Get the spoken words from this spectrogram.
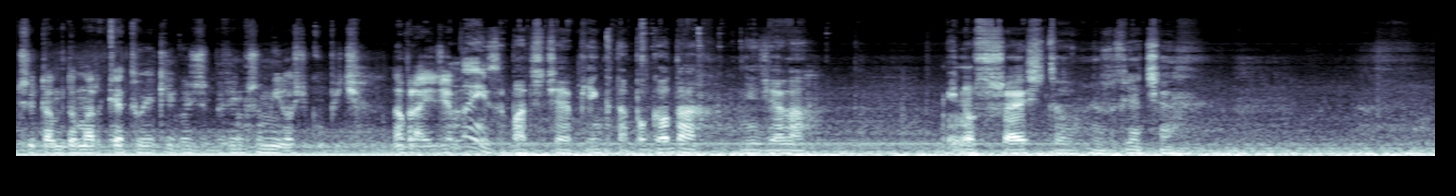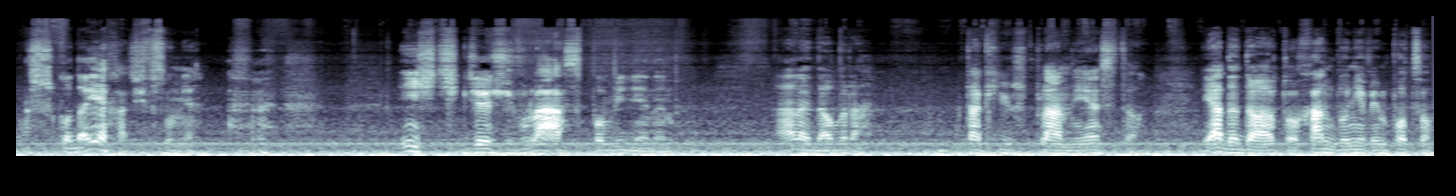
Czy tam do marketu jakiegoś, żeby większą ilość kupić. Dobra, jedziemy. No i zobaczcie, piękna pogoda, niedziela. Minus 6, to już wiecie. Szkoda jechać w sumie. Iść gdzieś w las powinienem. Ale dobra. Taki już plan jest to. Jadę do autohandlu, nie wiem po co,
